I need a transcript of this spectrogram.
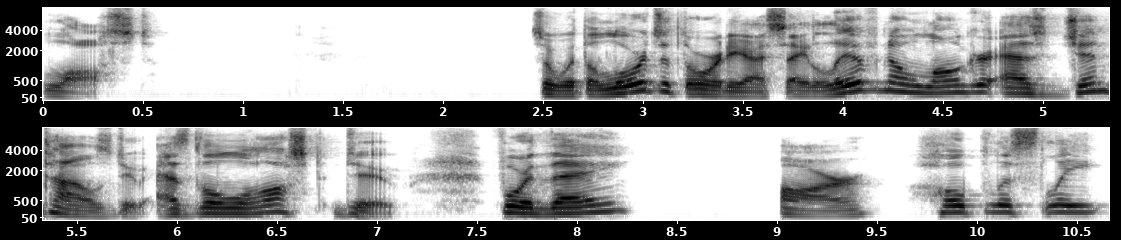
lost. So, with the Lord's authority, I say, live no longer as Gentiles do, as the lost do, for they are hopelessly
